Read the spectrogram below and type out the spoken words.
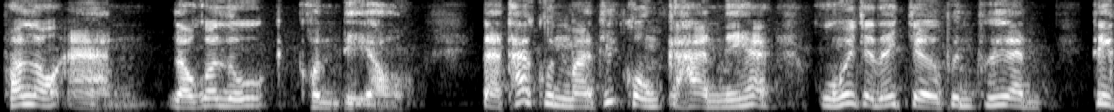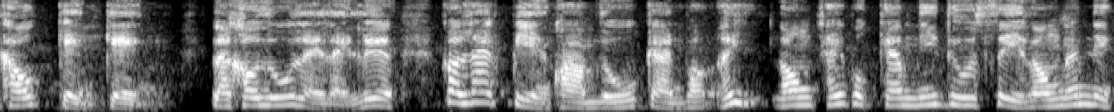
เพราะเราอ่านเราก็รู้คนเดียว แต่ถ้าคุณมาที่โครงการนี้คุณก็จะได้เจอเพื่อนๆ ที่เขาเก่งๆ แล้วเขารู้หลาย ๆ เรื่อง ก็แลกเปลี่ยนความรู้กันบอกเฮ้ยลองใช้โปรแกรมนี้ดูสิลองนั้นนี่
